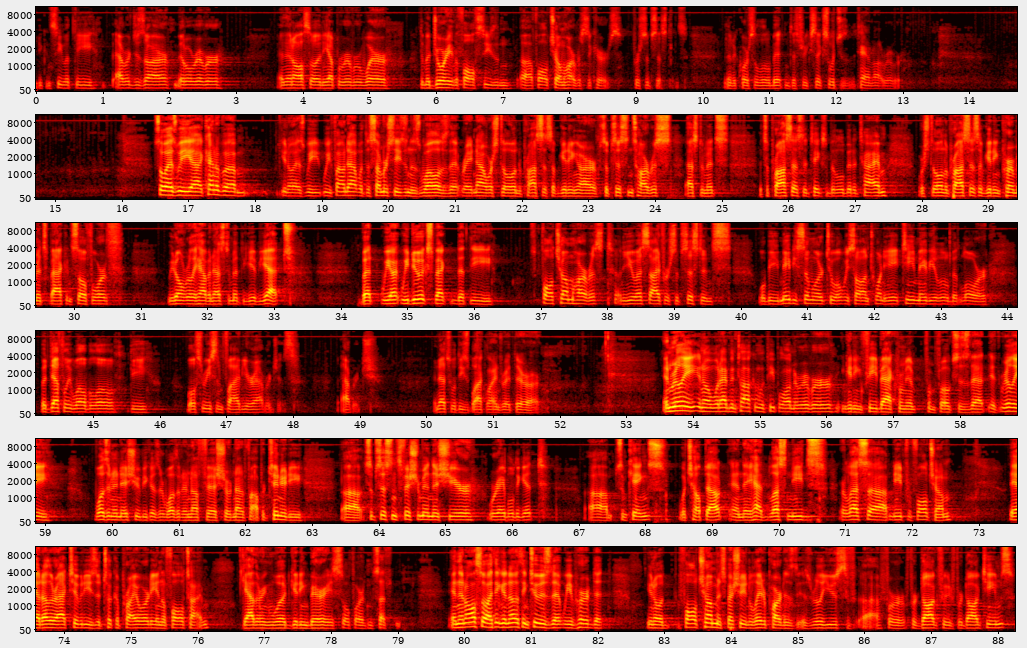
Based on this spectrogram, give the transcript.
You can see what the averages are. Middle River, and then also in the upper river where the majority of the fall season, uh, fall chum harvest occurs for subsistence. And then, of course, a little bit in District 6, which is the Tanana River. So as we uh, kind of, um, you know, as we, we found out with the summer season as well, is that right now we're still in the process of getting our subsistence harvest estimates. It's a process that takes a little bit of time. We're still in the process of getting permits back and so forth. We don't really have an estimate to give yet, but we, are, we do expect that the fall chum harvest on the U.S. side for subsistence will be maybe similar to what we saw in 2018, maybe a little bit lower, but definitely well below the most recent five year averages. Average. And that's what these black lines right there are. And really, you know, what I've been talking with people on the river and getting feedback from, from folks is that it really wasn't an issue because there wasn't enough fish or enough opportunity uh, subsistence fishermen this year were able to get um, some kings, which helped out, and they had less needs or less uh, need for fall chum. They had other activities that took a priority in the fall time, gathering wood, getting berries, so forth and such. And then also, I think another thing too is that we've heard that, you know, fall chum, especially in the later part, is, is really used uh, for, for dog food, for dog teams.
